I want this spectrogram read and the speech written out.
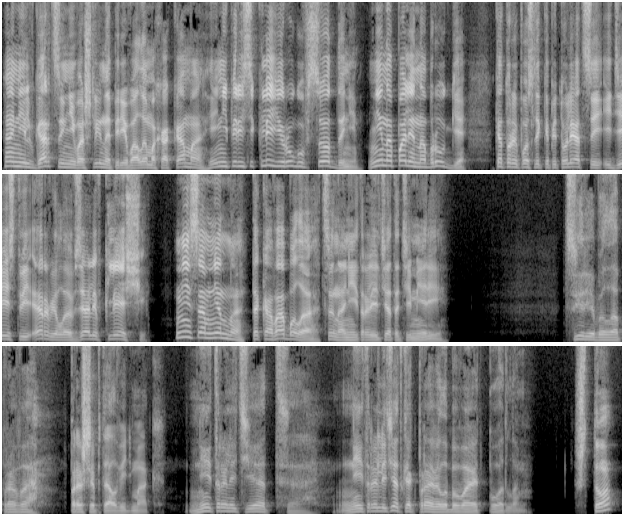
А нильфгарцы не вошли на перевалы Махакама и не пересекли Еругу в Соддане, не напали на Бругге, который после капитуляции и действий Эрвила взяли в клещи. Несомненно, такова была цена нейтралитета Тимерии». «Цири была права», — прошептал ведьмак. «Нейтралитет... Э, нейтралитет, как правило, бывает подлым. «Что?»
